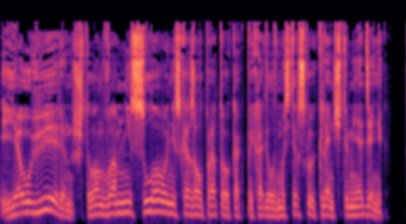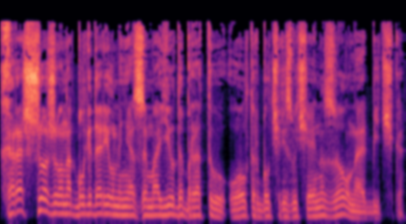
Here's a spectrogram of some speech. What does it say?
И я уверен, что он вам ни слова не сказал про то, как приходил в мастерскую клянчить у меня денег. Хорошо же он отблагодарил меня за мою доброту. Уолтер был чрезвычайно зол на обидчика.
